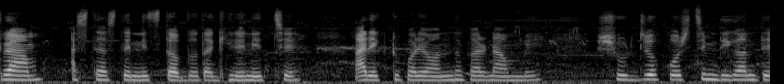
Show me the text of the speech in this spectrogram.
গ্রাম আস্তে আস্তে নিস্তব্ধতা ঘিরে নিচ্ছে, আর একটু পরে অন্ধকার নামবে। সূর্য পশ্চিম দিগন্তে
